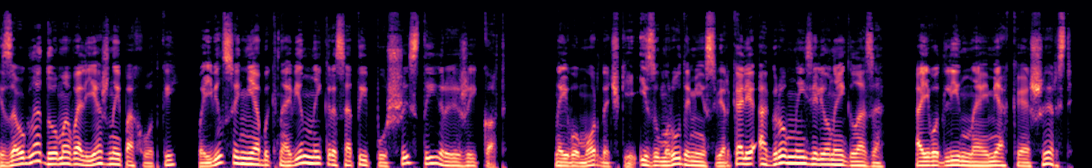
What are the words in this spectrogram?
Из-за угла дома вальяжной походкой появился необыкновенной красоты пушистый рыжий кот. На его мордочке изумрудами сверкали огромные зеленые глаза, а его длинная мягкая шерсть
